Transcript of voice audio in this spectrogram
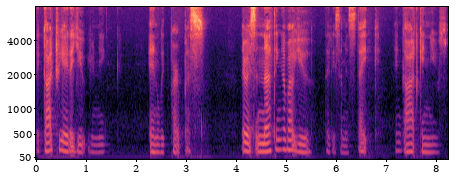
that God created you unique and with purpose. There is nothing about you that is a mistake, and God can use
